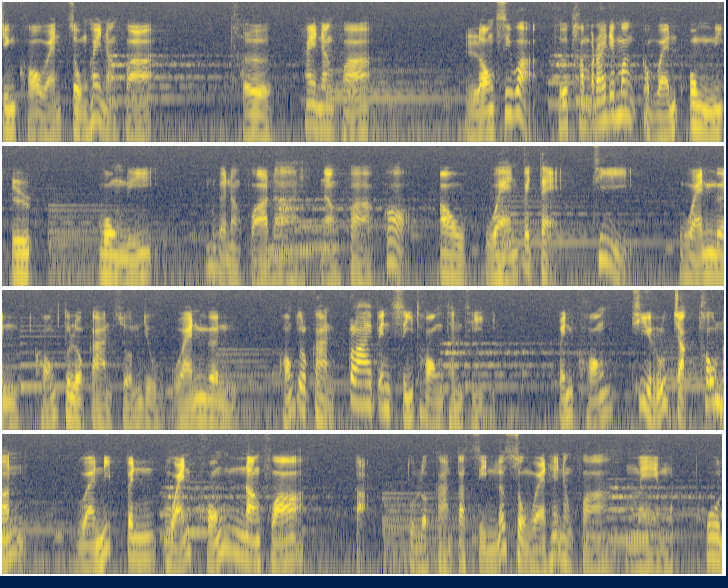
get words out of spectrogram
จึงขอแหวนส่งให้นางฟ้า เธอให้นางฟ้า ลองสิว่า เธอทำอะไรได้มั่งกับแหวนองค์นี้วงนี้ เมื่อนางฟ้าได้ นางฟ้าก็เอาแหวนไปแตะที่แหวนเงินของตุลาการสวมอยู่ แหวนเงินของตุลาการกลายเป็นสีทองทันที เป็นของที่รู้จักเท่านั้น แหวนนี้เป็นแหวนของนางฟ้าตะตุลาการตัดสินแล้วส่งแหวนให้นางฟ้า แม่มดพูด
